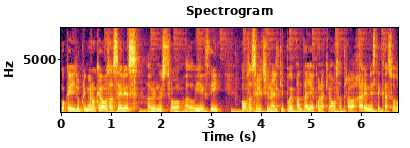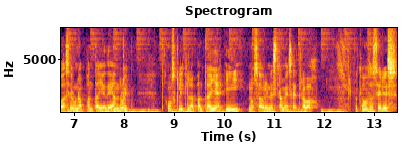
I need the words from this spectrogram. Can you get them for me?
Ok, lo primero que vamos a hacer es abrir nuestro Adobe XD. Vamos a seleccionar el tipo de pantalla con la que vamos a trabajar. En este caso va a ser una pantalla de Android. Damos clic en la pantalla y nos abre nuestra mesa de trabajo. Lo que vamos a hacer es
